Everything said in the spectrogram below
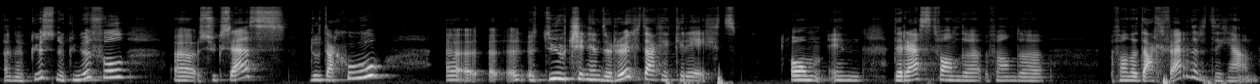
een kus, een knuffel, succes, doe dat goed. het duwtje in de rug dat je krijgt om in de rest van de, van de, van de dag verder te gaan.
